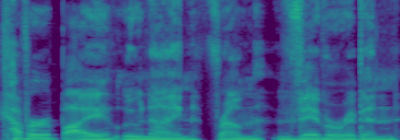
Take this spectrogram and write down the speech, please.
cover by Lu9 from Vib Ribbon.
